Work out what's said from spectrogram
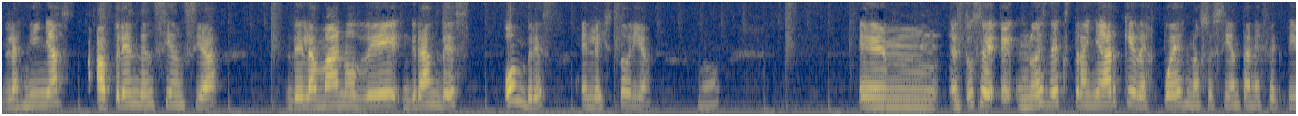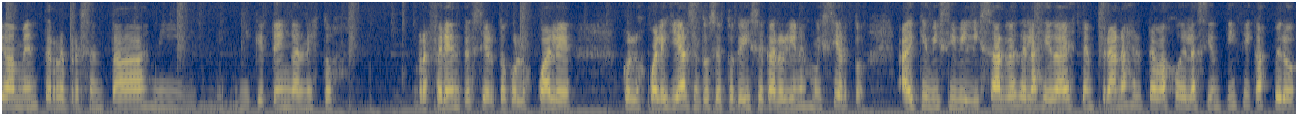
las niñas aprenden ciencia de la mano de grandes hombres en la historia, ¿no? Em, entonces, eh, no es de extrañar que después no se sientan efectivamente representadas ni, que tengan estos referentes, ¿cierto?, con los cuales con los cuales guiarse. Entonces, esto que dice Carolina es muy cierto. Hay que visibilizar desde las edades tempranas el trabajo de las científicas, pero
